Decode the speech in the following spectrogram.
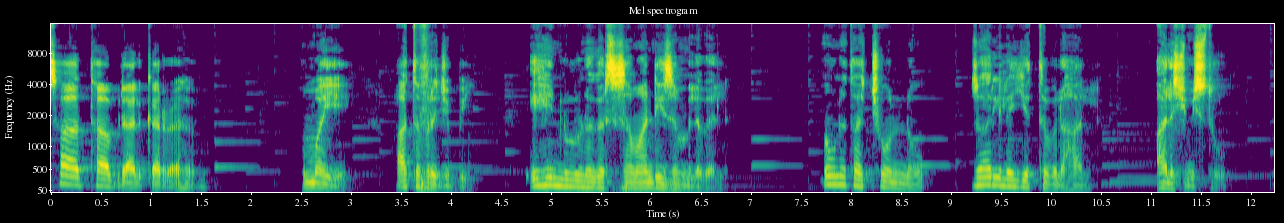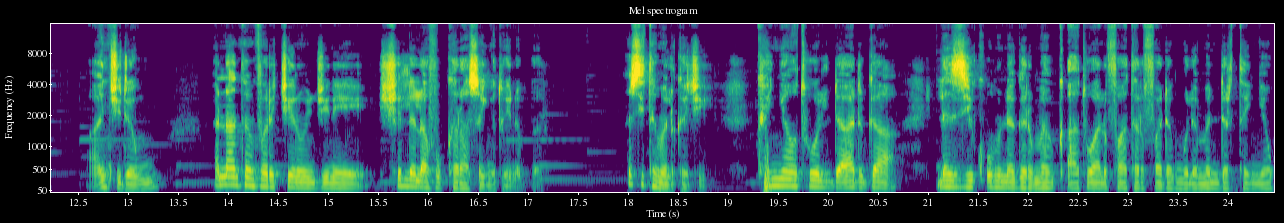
ሳታብድ አልቀረህም። እማዬ አትፍረጅብኝ። ይሄን ሁሉ ነገር ስሰማ እንዴ ዝም ልበል? እውነታቸውን ነው። ዛሬ ለየት ብለሃል አለች ሚስቱ። አንቺ ደግሞ እናንተን ፈርቼ ነው እንጂ እኔ ሽለላ ፉከራ አሰኝቶኝ ነበር። እስቲ ተመልከቺ፣ ከኛው ተወልዳ አድጋ ለዚህ ቁም ነገር መብቃቱ አልፋ ተርፋ ደግሞ ለመንደርተኛው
